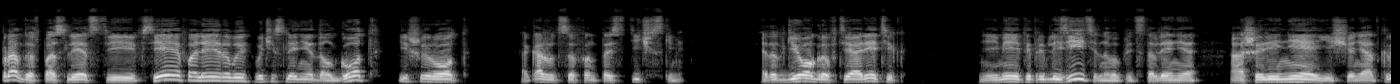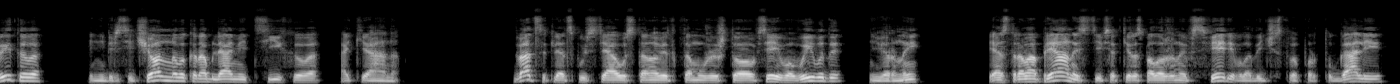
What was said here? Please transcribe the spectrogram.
Правда, впоследствии все фалейровы вычисления долгот и широт окажутся фантастическими. Этот географ-теоретик не имеет и приблизительного представления о ширине еще не открытого и не пересеченного кораблями Тихого океана. Двадцать лет спустя установит к тому же, что все его выводы неверны и острова пряности все-таки расположены в сфере владычества Португалии,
